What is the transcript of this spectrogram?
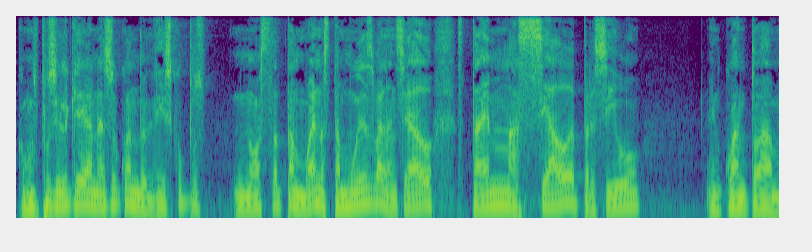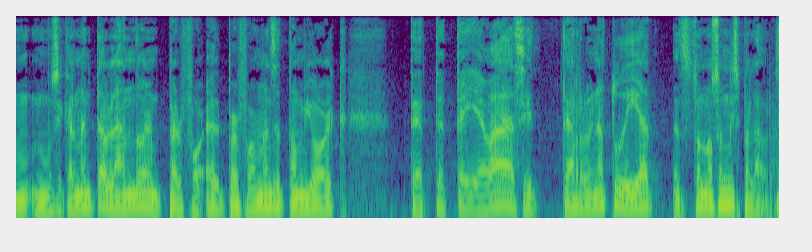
¿Cómo es posible que digan eso cuando el disco pues no está tan bueno? Está muy desbalanceado, está demasiado depresivo en cuanto a musicalmente hablando, en el performance de Tom York te, te, lleva así, te arruina tu día. Esto no son mis palabras.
